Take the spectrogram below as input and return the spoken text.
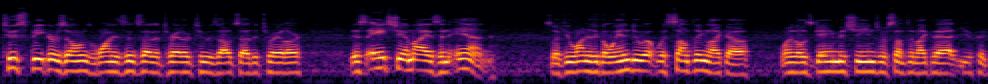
two speaker zones. One is inside the trailer, two is outside the trailer. This HDMI is an in. So if you wanted to go into it with something like a one of those game machines or something like that, you could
